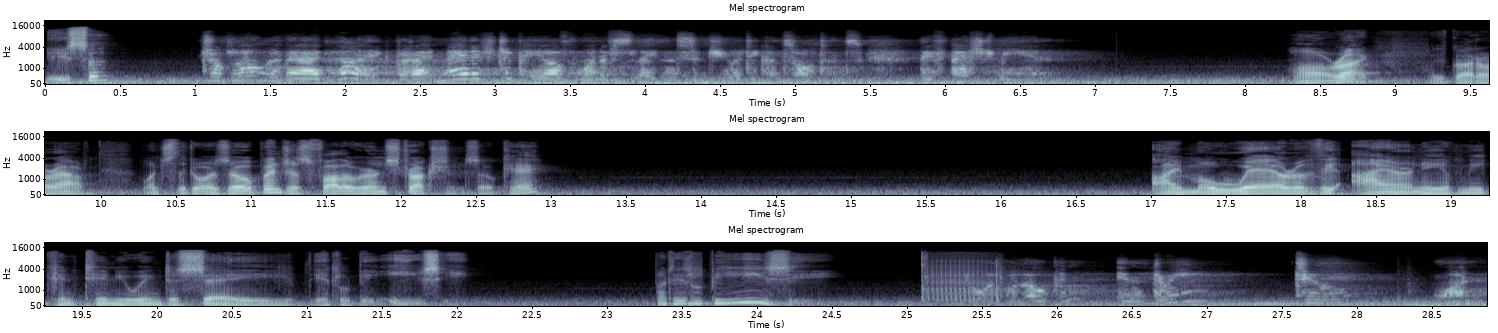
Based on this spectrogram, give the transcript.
Issa? Took longer than I'd like, but I managed to pay off one of Slayton's security consultants. They've patched me in. All right. We've got her out. Once the door's open, just follow her instructions, okay? I'm aware of the irony of me continuing to say it'll be easy. But it'll be easy. Doors will open in three, two, one.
